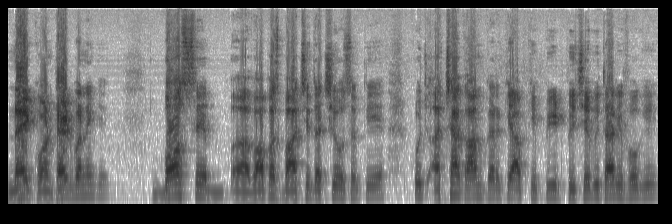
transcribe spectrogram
नए कॉन्ट्रैक्ट बनेंगे। बॉस से वापस बातचीत अच्छी हो सकती है। कुछ अच्छा काम करके आपकी पीठ पीछे भी तारीफ़ होगी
